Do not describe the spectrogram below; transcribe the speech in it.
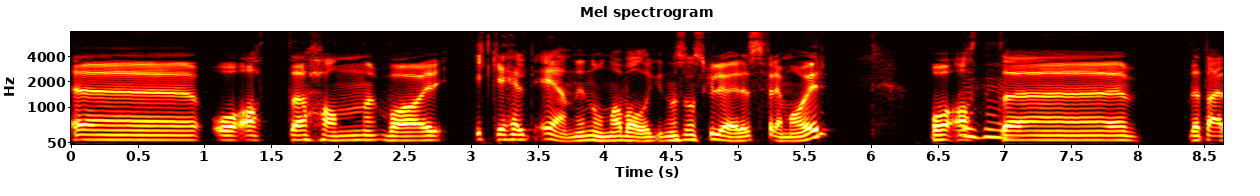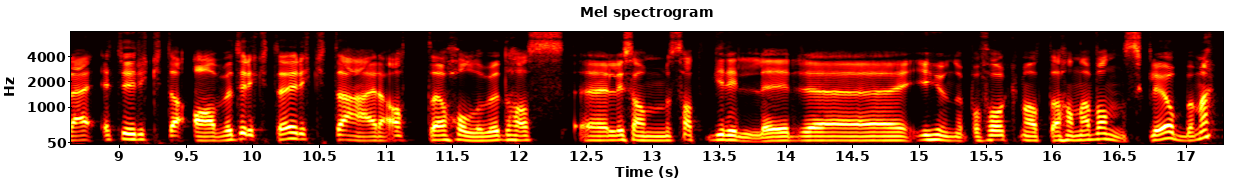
og at han var ikke helt enig i noen av valgene som skulle gjøres fremover, og at Mhm. eh, dette er et rykte av et rykte. Ryktet er at eh, Hollywood har eh, liksom satt griller eh, i huene på folk med at han er vanskelig å jobbe med.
